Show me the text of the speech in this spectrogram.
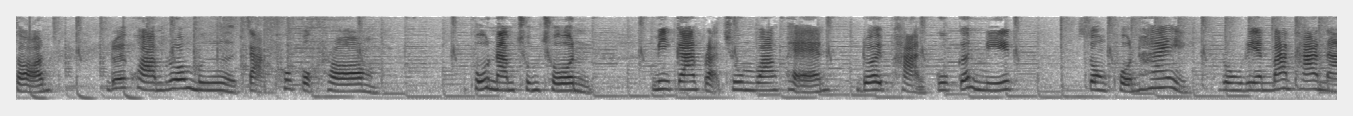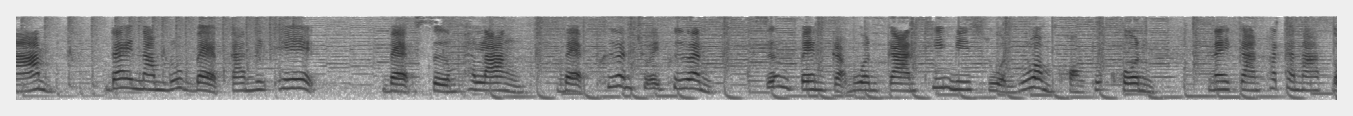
สอน ด้วยความร่วมมือจากผู้ปกครอง ผู้นำชุมชน มีการประชุมวางแผน โดยผ่าน Google Meet ส่งผลให้ โรงเรียนบ้านท่าน้ำได้นำรูปแบบการนิเทศ แบบเสริมพลัง แบบเพื่อนช่วยเพื่อน ซึ่งเป็นกระบวนการที่มีส่วนร่วมของทุกคน ในการพัฒนาต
